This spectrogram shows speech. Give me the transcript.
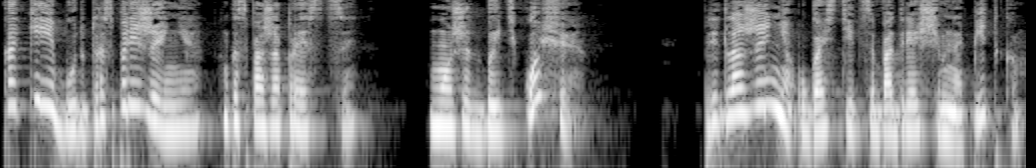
Какие будут распоряжения, госпожа Прессы? Может быть, кофе? Предложение угоститься бодрящим напитком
